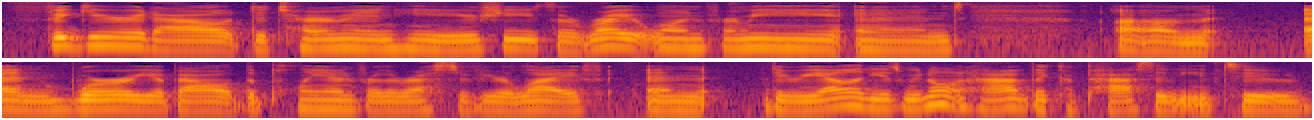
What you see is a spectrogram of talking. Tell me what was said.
figure it out, determine he or she's the right one for me, and um, and worry about the plan for the rest of your life. And the reality is, we don't have the capacity to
